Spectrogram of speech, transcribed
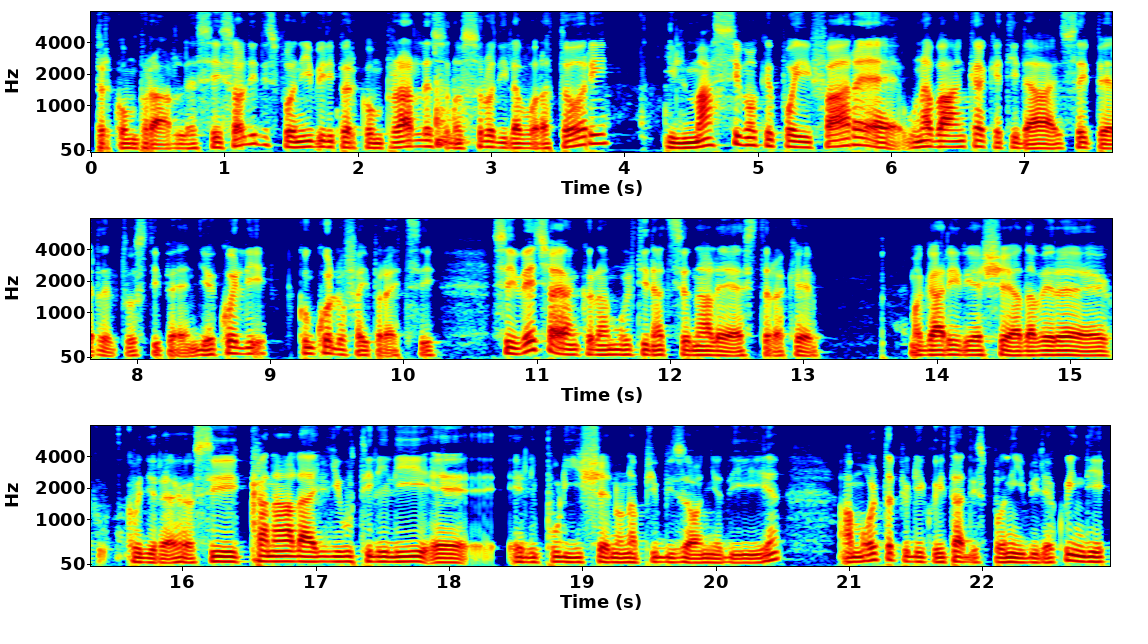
per comprarle. Se i soldi disponibili per comprarle sono solo di lavoratori, il massimo che puoi fare è una banca che ti dà il 6 per del tuo stipendio e quelli, con quello fai i prezzi. Se invece hai anche una multinazionale estera che magari riesce ad avere, come dire, si canala gli utili lì e, e li pulisce, non ha più bisogno di... ha molta più liquidità disponibile, quindi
